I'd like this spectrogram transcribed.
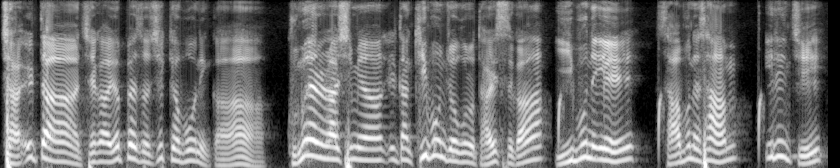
자, 일단 제가 옆에서 지켜보니까 구매를 하시면 일단 기본적으로 다이스가 2분의 1, 4분의 3, 1인치,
